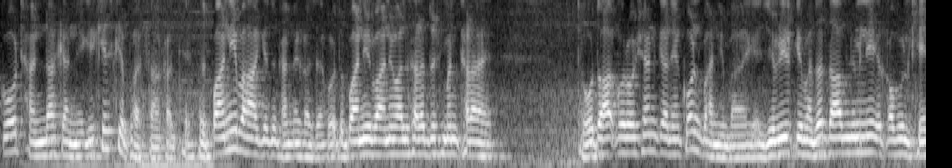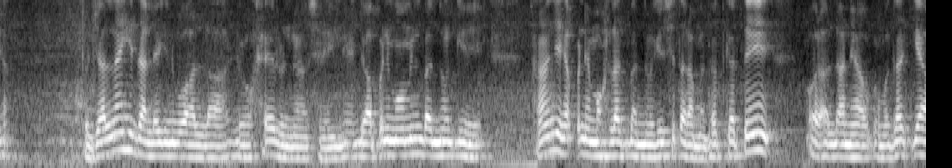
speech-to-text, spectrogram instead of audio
کو ٹھنڈا کرنے کی کس کے پاس طاقت ہے؟ پانی بہا کے تو ٹھنڈا کر سکتے وہ تو پانی بہانے والا سارا دشمن کھڑا ہے۔ تو وہ تو آگ کو روشن کریں کون پانی بہائے گا؟ جبریل کی مدد آپ نے نہیں قبول کیا۔ تو جلنا ہی تھا، لیکن وہ اللہ جو خیر الناصرین ہے جو اپنے مومن بندوں کی ہاں جی اپنے مخلص بندوں کی اسی طرح مدد کرتے ہیں۔ اور اللہ نے آپ کو مدد کیا،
